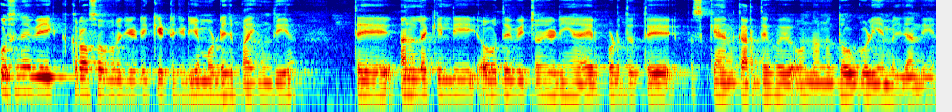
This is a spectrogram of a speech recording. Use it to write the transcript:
ਉਸਨੇ ਵੀ ਇੱਕ ਕ੍ਰਾਸਓਵਰ ਜਿਹੜੀ ਕਿੱਟ ਜਿਹੜੀ ਹੈ ਮੋਢੇ 'ਚ ਪਾਈ ਹੁੰਦੀ ਆ। ਅਤੇ ਅਨਲਕੀਲੀ ਉਹਦੇ ਵਿੱਚੋਂ ਜਿਹੜੀਆਂ ਏਅਰਪੋਰਟ ਦੇ ਉੱਤੇ ਸਕੈਨ ਕਰਦੇ ਹੋਏ ਉਹਨਾਂ ਨੂੰ ਦੋ ਗੋਲੀਆਂ ਮਿਲ ਜਾਂਦੀਆਂ।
